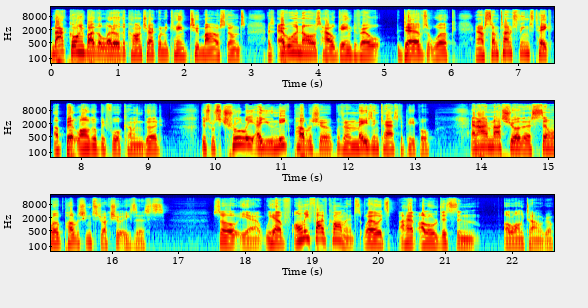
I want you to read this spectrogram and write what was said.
not going by the letter of the contract when it came to milestones, as everyone knows how game develop, devs work and how sometimes things take a bit longer before coming good. This was truly a unique publisher with an amazing cast of people, and I am not sure that a similar publishing structure exists. So yeah, we have only five comments. Well, it's I have I loaded this in a long time ago.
